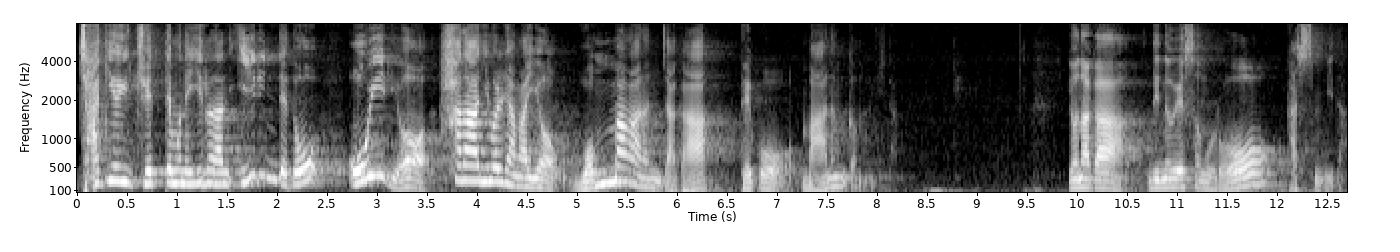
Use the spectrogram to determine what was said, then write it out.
자기의 죄 때문에 일어난 일인데도 오히려 하나님을 향하여 원망하는 자가 되고 마는 겁니다. 요나가 니느웨 성으로 갔습니다.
